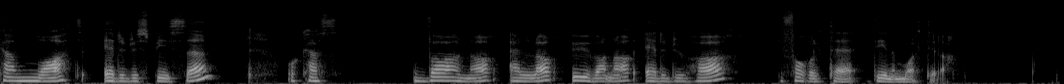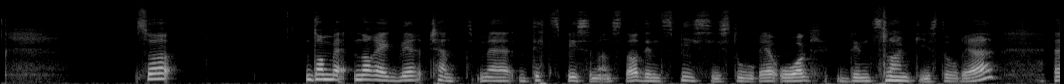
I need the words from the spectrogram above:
Hva mat er det du spiser, og hvilke vaner eller uvaner er det du har i forhold til dine måltider. Så når jeg blir kjent med ditt spisemønster, din spisehistorie og din slankehistorie, så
